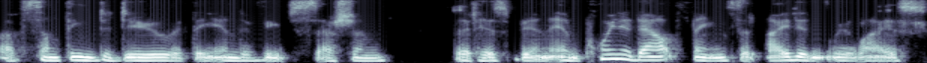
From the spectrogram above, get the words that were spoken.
of something to do at the end of each session that has been and pointed out things that I didn't realize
